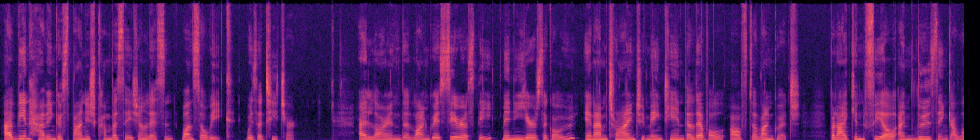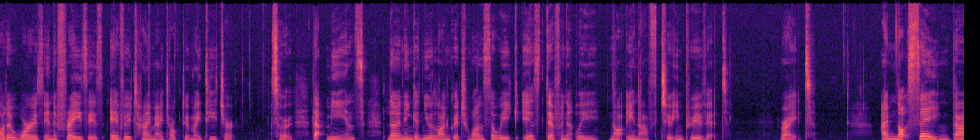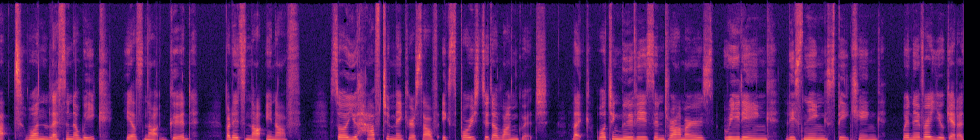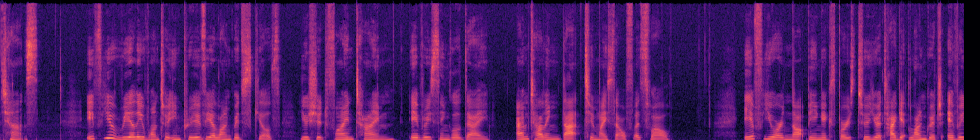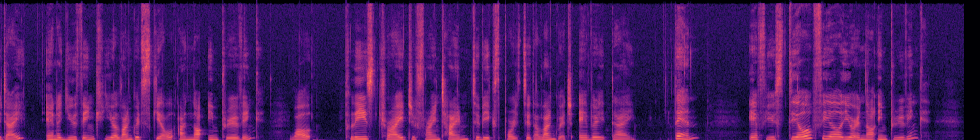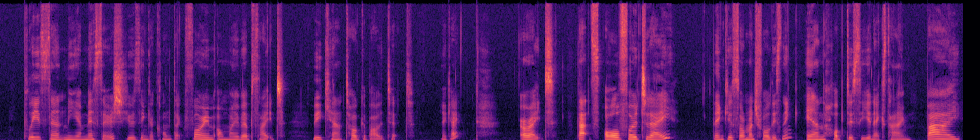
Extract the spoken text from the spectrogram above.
I've been having a Spanish conversation lesson once a week with a teacher. I learned the language seriously many years ago, and I'm trying to maintain the level of the language. But I can feel I'm losing a lot of words and phrases every time I talk to my teacher. So that means learning a new language once a week is definitely not enough to improve it. Right. I'm not saying that one lesson a week is not good, but it's not enough. So you have to make yourself exposed to the language, like watching movies and dramas, reading, listening, speaking, whenever you get a chance. If you really want to improve your language skills, you should find time every single day. I'm telling that to myself as well. If you are not being exposed to your target language every day and you think your language skills are not improving, well, please try to find time to be exposed to the language every day. Then, if you still feel you are not improving, please send me a message using a contact form on my website. We can talk about it. Okay? All right. That's all for today. Thank you so much for listening and hope to see you next time. Bye.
